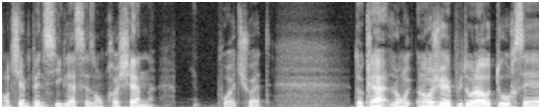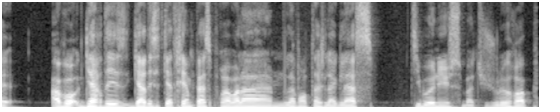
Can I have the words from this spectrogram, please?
en Champions League la saison prochaine. Pour être chouette. Donc là, l'en- l'enjeu est plutôt là autour. C'est avoir, garder, garder cette quatrième place pour avoir la- l'avantage de la glace. Petit bonus, bah, tu joues l'Europe.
